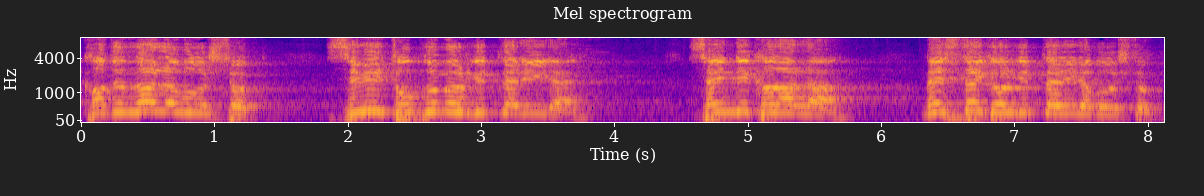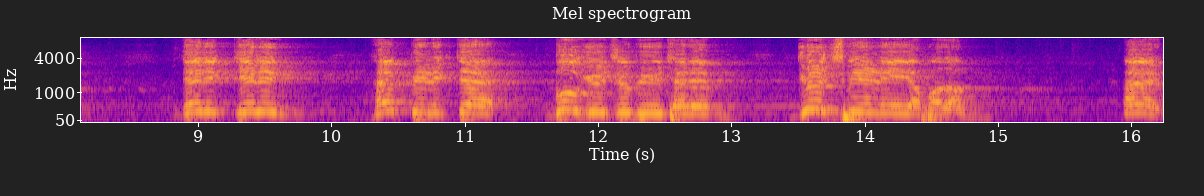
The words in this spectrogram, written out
kadınlarla buluştuk. Sivil toplum örgütleriyle, sendikalarla, meslek örgütleriyle buluştuk. Dedik gelin hep birlikte bu gücü büyütelim. Güç birliği yapalım. Evet,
